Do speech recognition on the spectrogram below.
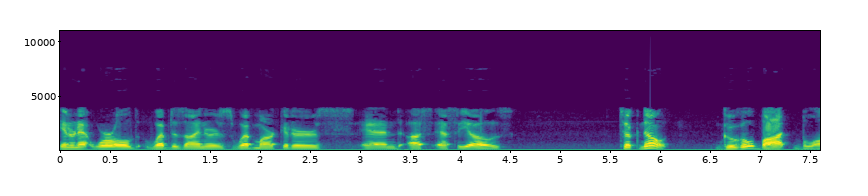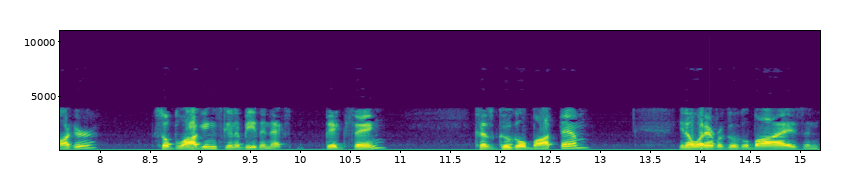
internet world, web designers, web marketers, and us SEOs took note. Google bought Blogger, so blogging's going to be the next big thing because Google bought them. You know, whatever Google buys and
